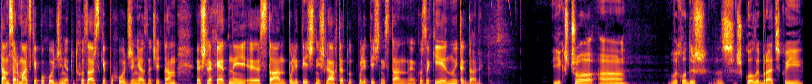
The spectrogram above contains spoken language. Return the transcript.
Там сарматське походження, тут хозарське походження, значить, там е, шляхетний е, стан, політичний шляхта, тут політичний стан е, козаки, ну і так далі. Якщо а, виходиш з школи братської,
